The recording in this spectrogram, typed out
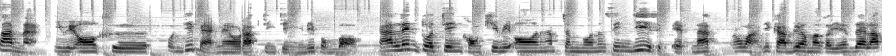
ซั่นน่ะ EVO คือคนที่แบกแนวรับจริงๆ อย่างที่ผมบอก การเล่นตัวจริงของ KVO นะครับจำนวนทั้งสิ้น 21 นัด ระหว่างที่กาเบรียลมาโกเยสได้รับ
